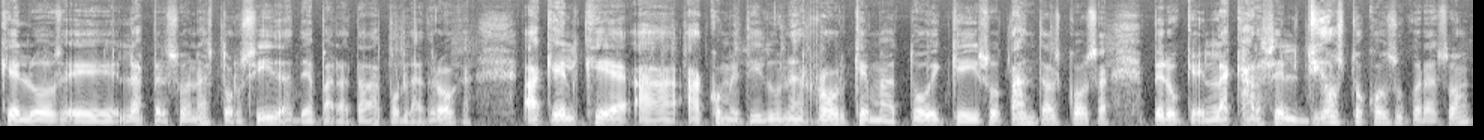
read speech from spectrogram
que los, eh, las personas torcidas, desbaratadas por la droga, aquel que ha, ha, cometido un error, que mató y que hizo tantas cosas, pero que en la cárcel Dios tocó su corazón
